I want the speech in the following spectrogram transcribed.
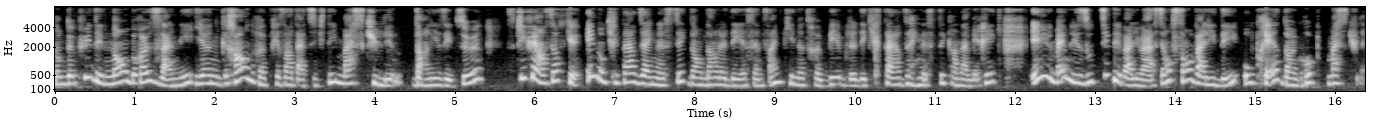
Donc, depuis de nombreuses années, il y a une grande représentativité masculine dans les études, ce qui fait en sorte que et nos critères diagnostiques, donc dans le DSM-5, qui est notre bible des critères diagnostiques en Amérique, et même les outils d'évaluation sont validés auprès d'un groupe masculin.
